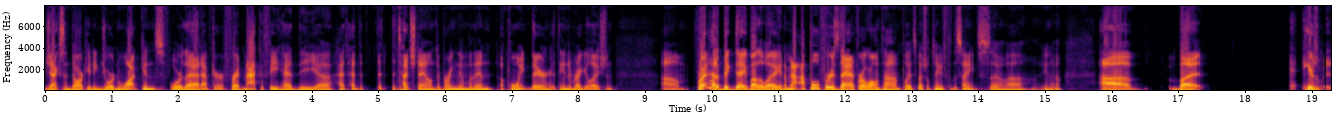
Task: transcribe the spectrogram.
Jackson Dart hitting Jordan Watkins for that after Fred McAfee had the uh, had had the, the, the touchdown to bring them within a point there at the end of regulation. Um, Fred had a big day, by the way, and I mean I, I pulled for his dad for a long time. Played special teams for the Saints, so uh, you know. Uh, but here's I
